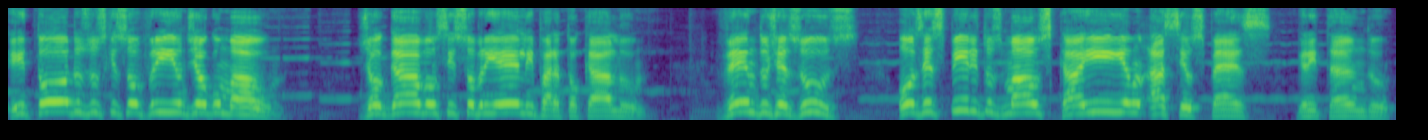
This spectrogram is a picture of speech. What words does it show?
e todos os que sofriam de algum mal jogavam-se sobre ele para tocá-lo. Vendo Jesus, os espíritos maus caíam a seus pés, gritando:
